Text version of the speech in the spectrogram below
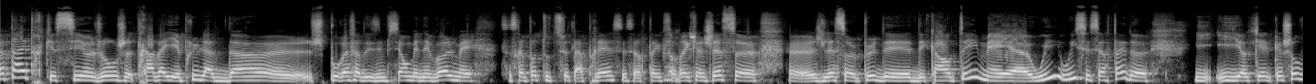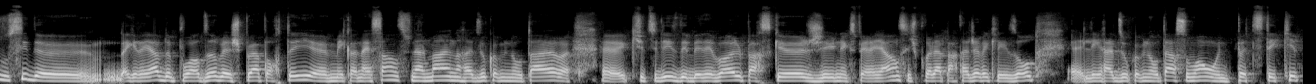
Peut-être que si un jour je travaillais plus là-dedans, euh, je pourrais faire des émissions bénévoles, mais ce serait pas tout de suite après. C'est certain qu'il faudrait que je laisse, euh, euh, je laisse un peu dé décanter. Mais euh, oui, oui, c'est certain. De, il, il, y a quelque chose aussi de d'agréable de pouvoir dire, ben je peux apporter euh, mes connaissances finalement à une radio communautaire qui utilise des bénévoles parce que j'ai une expérience et je pourrais la partager avec les autres. les radios communautaires souvent ont une petite équipe,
